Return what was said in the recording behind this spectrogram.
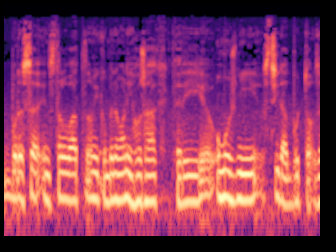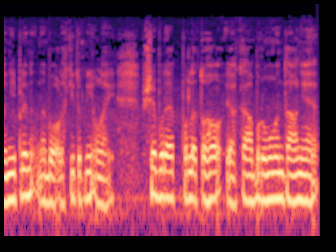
bude se instalovat nový kombinovaný hořák, který umožní střídat buď to zemní plyn nebo lehký topný olej. Vše bude podle toho, jaká budou momentálně eh,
